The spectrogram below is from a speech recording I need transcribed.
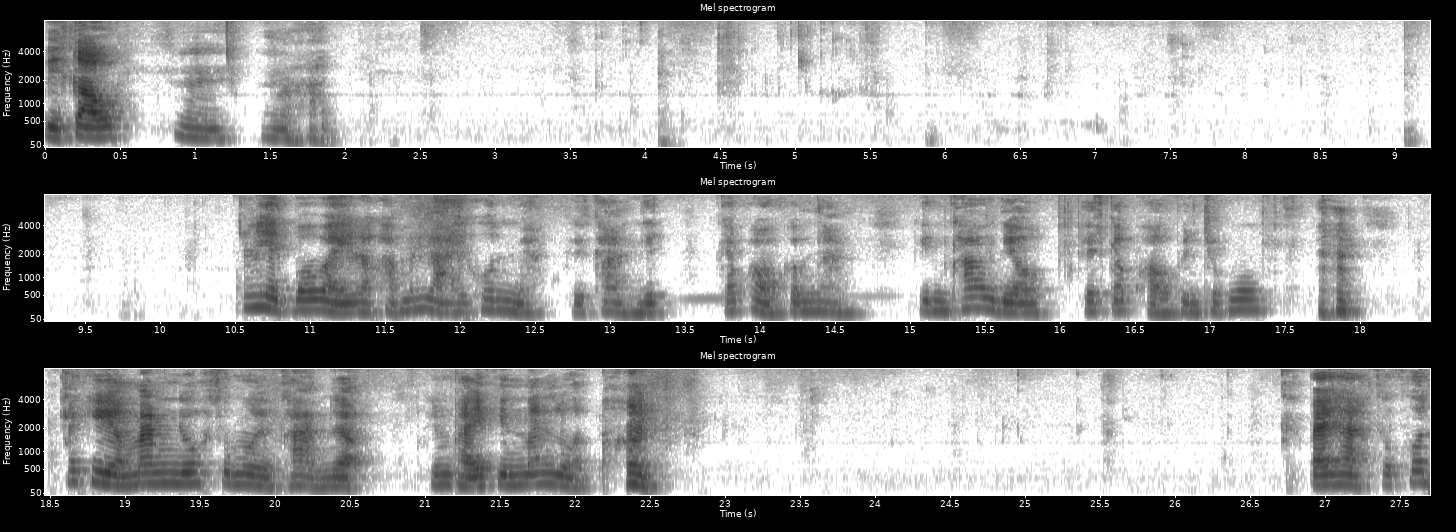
ปีเก่า อืมนะคะเห็ดบ่ไหวแล้วค่ะ มันหลายคนเนี่ยคือขานเห็ดกับเขาวกำนันกินข้าวเดียวเห็ดกับเขาเป็นชั่วโมงไอ้เกี่ยมันอยู่สมือขามเนี่ยกินไผ่กินมันหลวด ไปค่ะ ทุกคน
